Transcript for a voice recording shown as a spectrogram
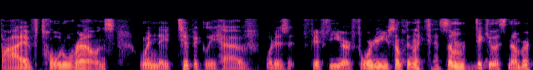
five total rounds when they typically have what is it 50 or 40 something like that some mm-hmm. ridiculous number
